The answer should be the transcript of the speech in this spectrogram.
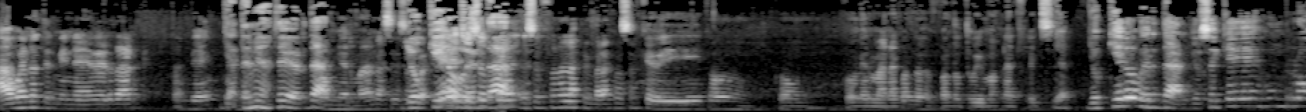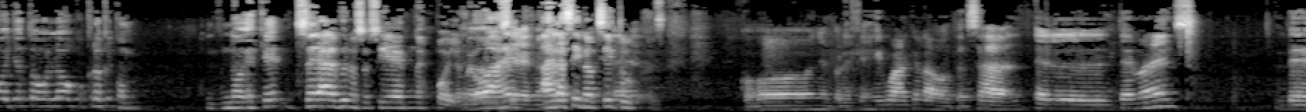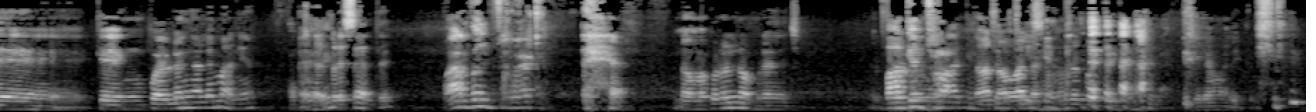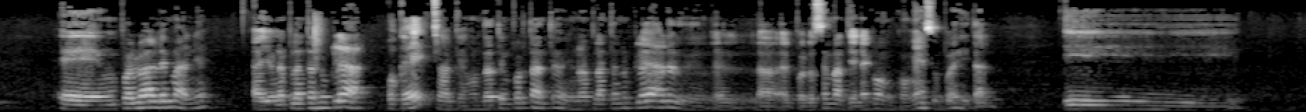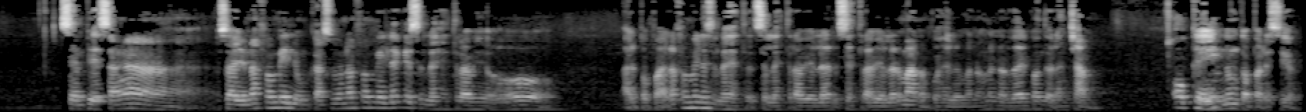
ah, bueno, terminé de ver Dark también. ya terminaste de verdad. Con mi hermana. sí, Yo fue- quiero hecho, ver eso Dark. fue, eso fue una de las primeras cosas que vi con, con, con mi hermana cuando, cuando tuvimos Netflix ya. Yo quiero ver Dark. Yo sé que es un rollo todo loco, creo que con... No, es que sé algo y no sé si es un spoiler. Me No, vas a sí, no. haz la sinopsis tú. Es- Coño, pero es que es igual que la otra. O sea, el tema es de que en un pueblo en Alemania, en el presente, no me acuerdo el nombre de hecho. Bargenfrag, No, no, vale, es marico. Eh, en un pueblo de Alemania hay una planta nuclear Ok. O sea, que es un dato importante, hay una planta nuclear, el, el- la- el pueblo se mantiene con, con eso, pues, y tal. Y se empiezan a... O sea, hay una familia, un caso de una familia que se les extravió, al papá de la familia se les, se les extravió, el- se extravió el hermano, pues el hermano menor de él cuando eran chamos. Ok. Y nunca apareció.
